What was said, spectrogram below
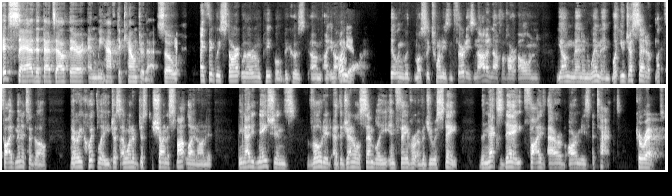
it's sad that that's out there, and we have to counter that. So, I think we start with our own people because, um, you know, oh I'm yeah, dealing with mostly 20s and 30s, not enough of our own young men and women. What you just said uh, like five minutes ago, very quickly, just I want to just shine a spotlight on it. The United Nations voted at the General Assembly in favor of a Jewish state. The next day, five Arab armies attacked. correct.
